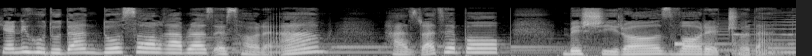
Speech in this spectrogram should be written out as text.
یعنی حدوداً دو سال قبل از اظهار امر حضرت باب به شیراز وارد شدند.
